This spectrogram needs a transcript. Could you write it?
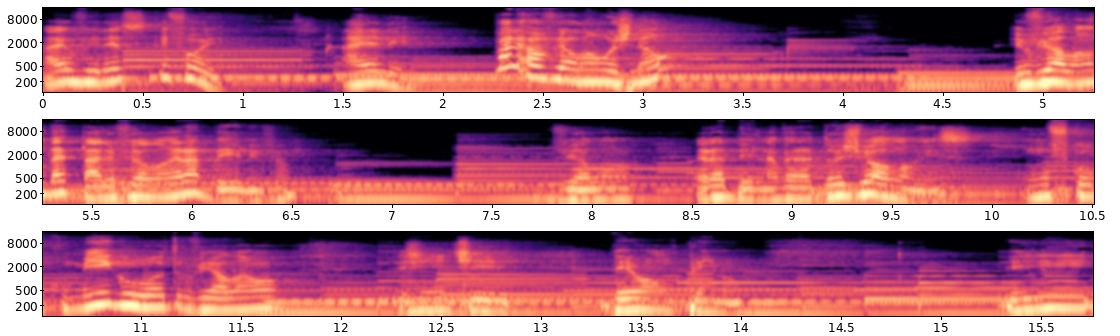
Aí eu virei: O que foi? Aí ele: Vai levar o violão hoje não? E o violão, detalhe: o violão era dele, viu? Violão era dele, na verdade, dois violões. Um ficou comigo, o outro violão a gente deu a um primo. E,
